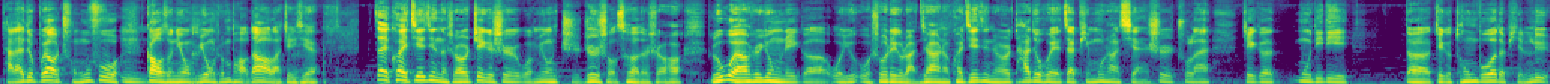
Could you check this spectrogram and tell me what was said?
塔台就不要重复嗯，告诉你我们用什么跑道了这些。在快接近的时候，这个是我们用纸质手册的时候，如果要是用这个我用我说这个软件呢，快接近的时候，它就会在屏幕上显示出来这个目的地的这个通播的频率，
